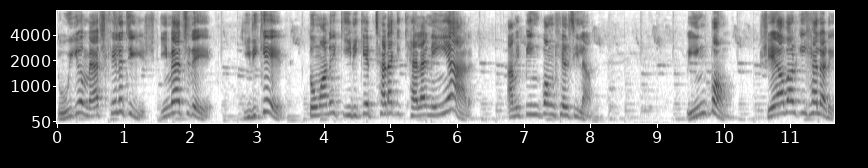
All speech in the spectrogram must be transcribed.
তুইও ম্যাচ খেলেছিস? কি ম্যাচ রে? ক্রিকেট? তোমার ওই ক্রিকেট ছাড়া কি খেলা নেই আর? আমি পিং পং খেলছিলাম। পিং পং সে আবার কি খেলা রে?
